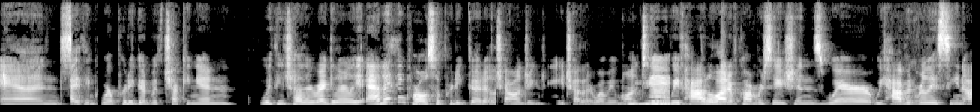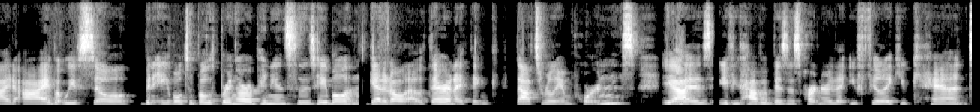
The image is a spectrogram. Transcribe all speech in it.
And I think we're pretty good with checking in with each other regularly. And I think we're also pretty good at challenging each other when we want mm-hmm. to. We've had a lot of conversations where we haven't really seen eye to eye, but we've still been able to both bring our opinions to the table and get it all out there. And I think that's really important yeah. because if you have a business partner that you feel like you can't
